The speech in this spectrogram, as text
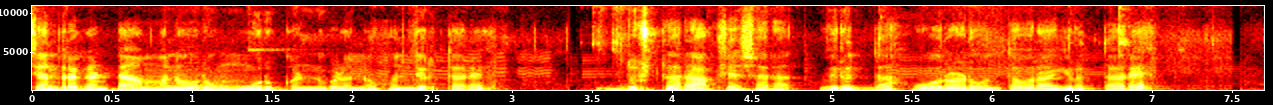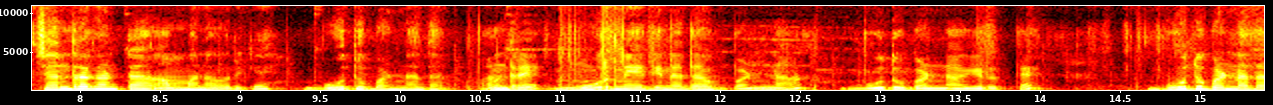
ಚಂದ್ರಘಂಟ ಅಮ್ಮನವರು ಮೂರು ಕಣ್ಣುಗಳನ್ನು ಹೊಂದಿರ್ತಾರೆ ದುಷ್ಟ ರಾಕ್ಷಸರ ವಿರುದ್ಧ ಹೋರಾಡುವಂಥವರಾಗಿರುತ್ತಾರೆ ಚಂದ್ರಗಂಟ ಅಮ್ಮನವರಿಗೆ ಬೂದು ಬಣ್ಣದ, ಅಂದರೆ ಮೂರನೇ ದಿನದ ಬಣ್ಣ ಬೂದು ಬಣ್ಣ ಆಗಿರುತ್ತೆ ಬೂದು ಬಣ್ಣದ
